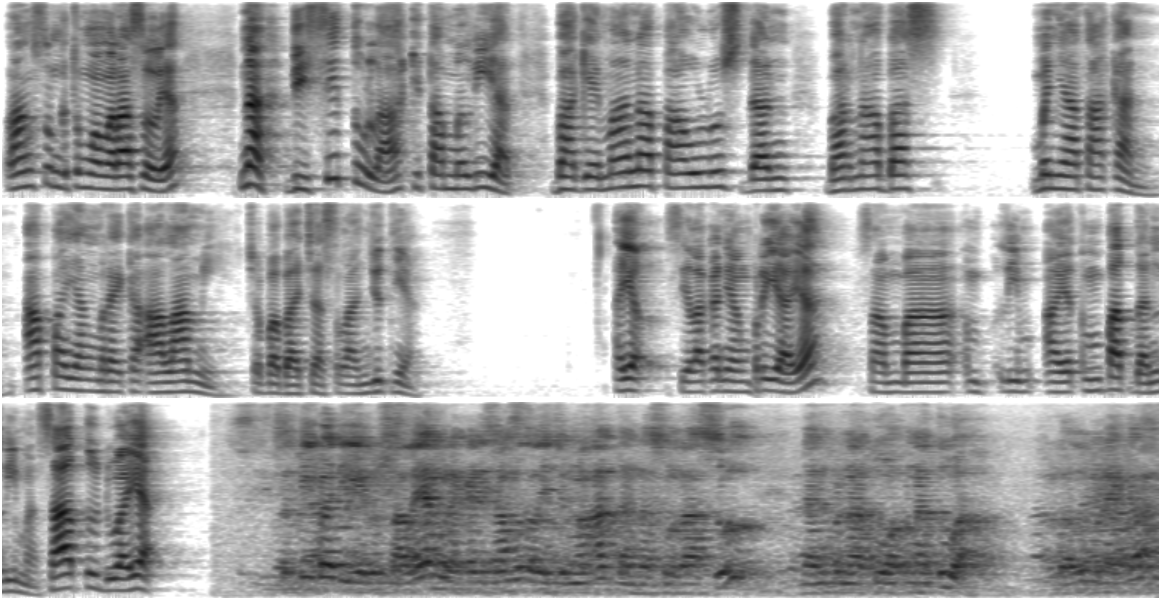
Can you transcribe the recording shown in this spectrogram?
Langsung ketemu sama Rasul ya. Nah, di situlah kita melihat bagaimana Paulus dan Barnabas menyatakan apa yang mereka alami. Coba baca selanjutnya. Ayo, silakan yang pria ya sama ayat 4 dan 5. Satu dua ya. Setiba di Yerusalem mereka disambut oleh jemaat dan rasul-rasul dan penatua-penatua. Lalu mereka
